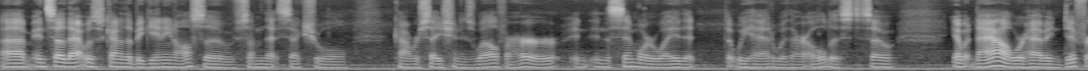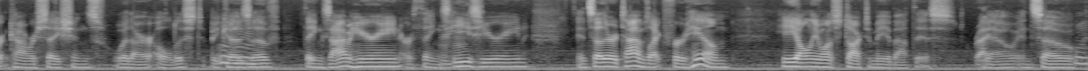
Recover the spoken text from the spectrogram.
Um, and so that was kind of the beginning also of some of that sexual conversation as well for her in, in the similar way that, that we had with our oldest. So, yeah, but now we're having different conversations with our oldest because mm-hmm. of things I'm hearing or things he's hearing. And so there are times like for him, he only wants to talk to me about this. Right. You know, and so,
